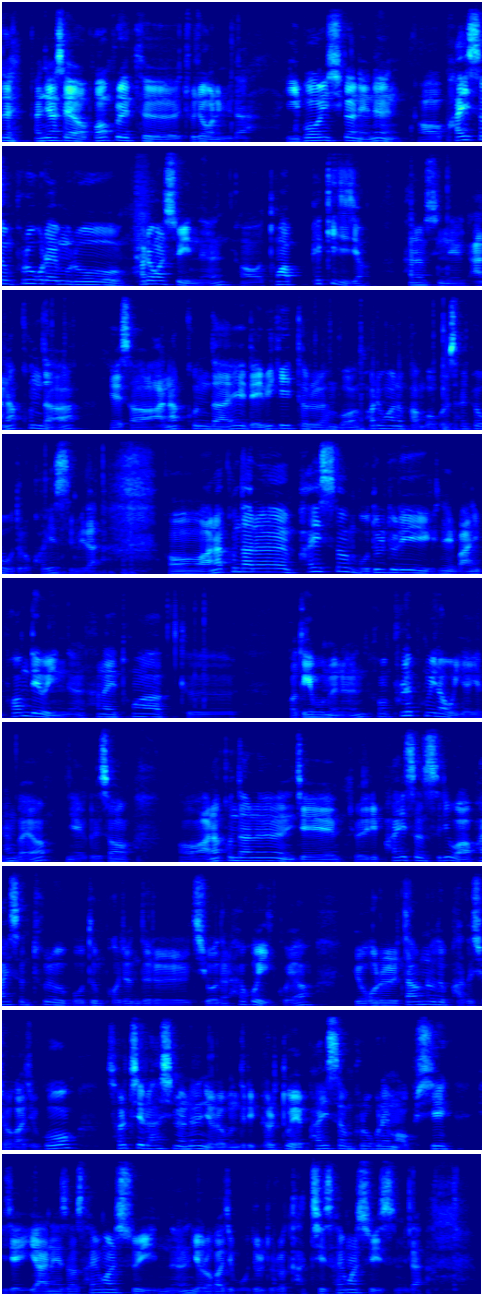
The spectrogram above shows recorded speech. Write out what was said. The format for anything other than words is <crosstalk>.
네, 안녕하세요. 보안 프로젝트 조정원입니다. 이번 시간에는 어, Python 프로그램으로 활용할 수 있는 어, 통합 패키지죠. 할 수 있는 Anaconda에서 Anaconda의 Navigator를 한번 활용하는 방법을 살펴보도록 하겠습니다. 어, Anaconda는 Python 모듈들이 굉장히 많이 포함되어 있는 하나의 통합 그 어떻게 보면은 플랫폼이라고 이야기를 한가요? 예, 그래서 어, Anaconda는 이제 저희들이 Python 3와 Python 2 모든 버전들을 지원을 하고 있고요. 요거를 다운로드 받으셔가지고 설치를 하시면은 여러분들이 별도의 Python 프로그램 없이 이제 이 안에서 사용할 수 있는 여러 가지 모듈들을 같이 사용할 수 있습니다.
